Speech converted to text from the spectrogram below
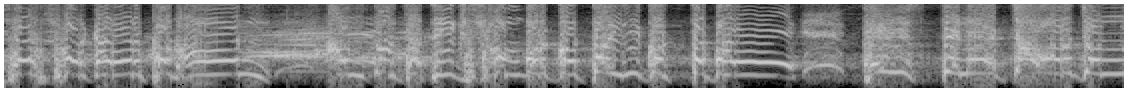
বাংলাদেশের সরকারের প্রধান আন্তর্জাতিক সম্পর্ক তৈরি করতে পারে ফিলিস্তিনে যাওয়ার জন্য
